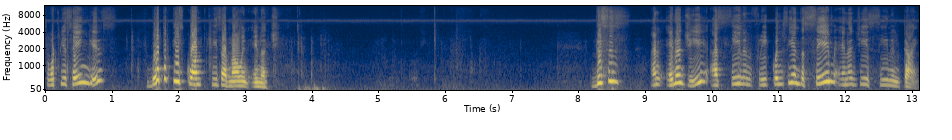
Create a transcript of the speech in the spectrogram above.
So, what we are saying is both of these quantities are now in energy. This is an energy as seen in frequency and the same energy is seen in time.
